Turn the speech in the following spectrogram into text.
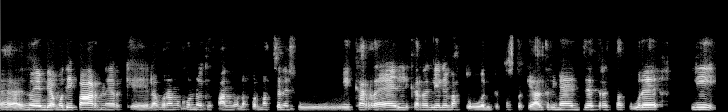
eh, noi abbiamo dei partner che lavorano con noi che fanno la formazione sui carrelli, carrelli elevatori, piuttosto che altri mezzi, attrezzature, lì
